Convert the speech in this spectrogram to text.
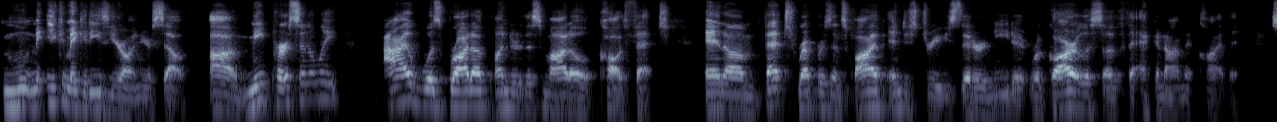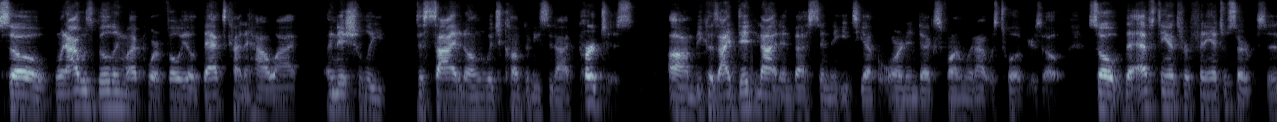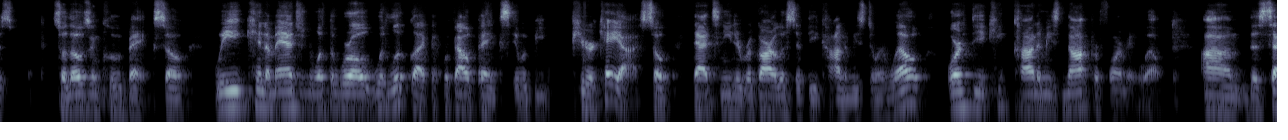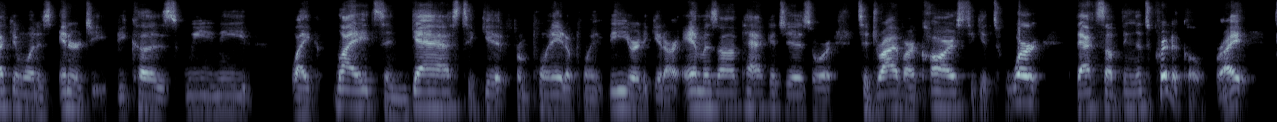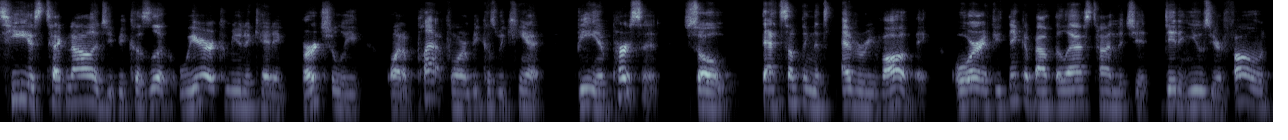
you can make it easier on yourself uh, me personally i was brought up under this model called fetch And um, Fetch represents five industries that are needed regardless of the economic climate. So when I was building my portfolio, that's kind of how I initially decided on which companies that I purchased. Um, because I did not invest in the ETF or an index fund when I was 12 years old. So the F stands for financial services. So those include banks. So we can imagine what the world would look like without banks. It would be pure chaos. So that's needed regardless if the economy is doing well or if the economy is not performing well. Um, the second one is energy because we need like lights and gas to get from point A to point B or to get our Amazon packages or to drive our cars to get to work. That's something that's critical, right? T is technology because look, we're communicating virtually on a platform because we can't be in person. So that's something that's ever evolving. Or if you think about the last time that you didn't use your phone,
